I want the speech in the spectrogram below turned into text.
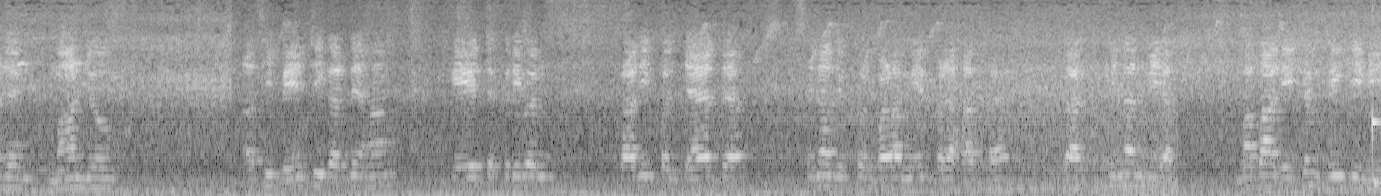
ਸਾਡੇ ਮਾਨਯੋਗ ਅਸੀਂ ਬੇਨਤੀ ਕਰਦੇ ਹਾਂ ਕਿ ਤਕਰੀਬਨ ਸਾਰੀ ਪੰਚਾਇਤ ਇਹਨਾਂ ਦੇ ਉੱਪਰ ਬੜਾ ਮਿਹਰ ਬੜਾ ਹੱਥ ਹੈ ਤਾਂ ਇਹਨਾਂ ਨੇ ਵੀ ਬਾਬਾ ਰੇਸ਼ਮ ਸਿੰਘ ਜੀ ਵੀ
